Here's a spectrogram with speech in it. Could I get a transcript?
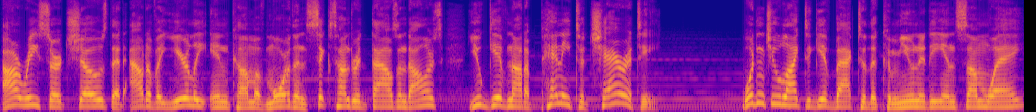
Our research shows that out of a yearly income of more than $600,000, you give not a penny to charity. Wouldn't you like to give back to the community in some way?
